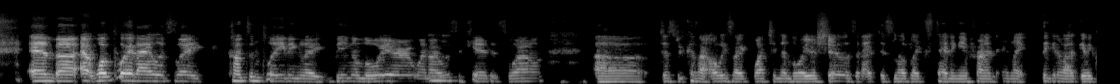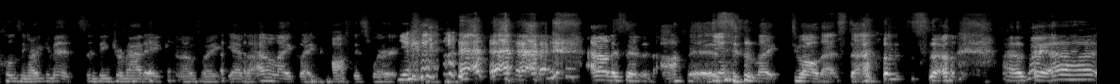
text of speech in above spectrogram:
and uh, at one point I was like contemplating like being a lawyer when I was a kid as well, uh, just because I always like watching the lawyer shows and I just love like standing in front and like thinking about giving closing arguments and being dramatic. and I was like, yeah, but I don't like like office work. yeah. I don't want to sit in an office and like do all that stuff. So I was like, uh,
